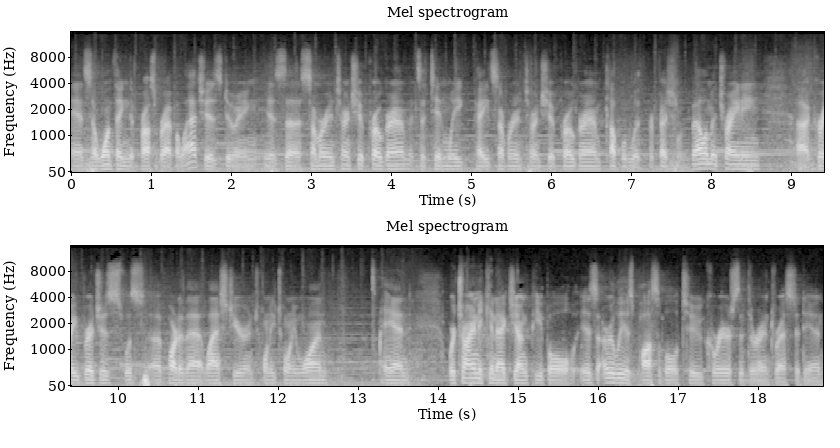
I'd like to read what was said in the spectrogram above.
And so one thing that Prosper Appalachia is doing is a summer internship program. It's a 10-week paid summer internship program coupled with professional development training. Uh, Bridges was part of that last year in 2021. And we're trying to connect young people as early as possible to careers that they're interested in,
